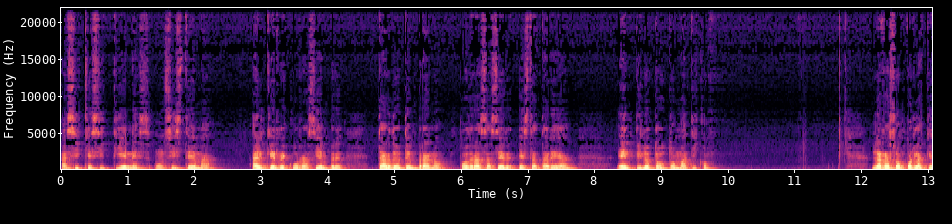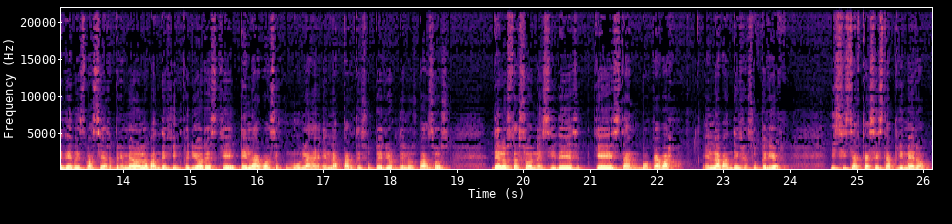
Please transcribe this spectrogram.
así que si tienes un sistema al que recurra siempre, tarde o temprano podrás hacer esta tarea en piloto automático. La razón por la que debes vaciar primero la bandeja inferior es que el agua se acumula en la parte superior de los vasos, de los tazones y de que están boca abajo en la bandeja superior. Y si sacas esta primero,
